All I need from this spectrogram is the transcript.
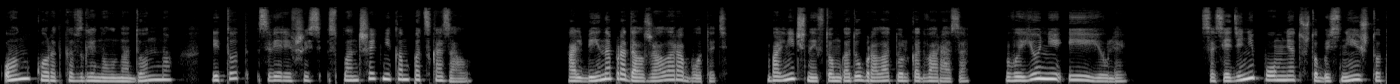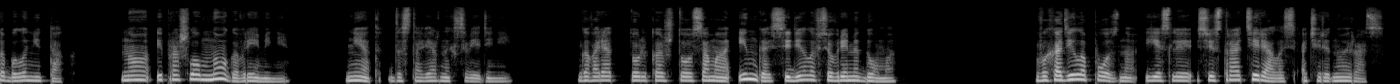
Он коротко взглянул на Донно, и тот, сверившись с планшетником, подсказал. Альбина продолжала работать. Больничный в том году брала только два раза, в июне и июле. Соседи не помнят, чтобы с ней что-то было не так. Но и прошло много времени. Нет достоверных сведений. Говорят только, что сама Инга сидела все время дома. Выходила поздно, если сестра терялась очередной раз.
